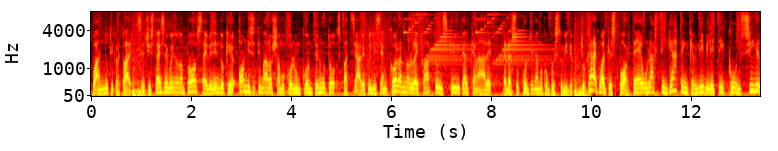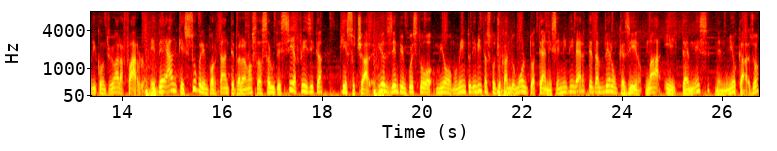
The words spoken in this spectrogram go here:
quando ti prepari. Se ci stai seguendo da un po' stai vedendo che ogni settimana usciamo con un contenuto spaziale, quindi se ancora non l'hai fatto iscriviti al canale e adesso continuiamo con questo video. Giocare a qualche sport è una figata incredibile, ti consiglio di continuare a farlo ed è anche super importante per la nostra salute sia fisica che sociale. Io ad esempio in questo mio momento di vita sto giocando molto a tennis e mi diverte davvero un casino, ma il tennis nel mio caso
